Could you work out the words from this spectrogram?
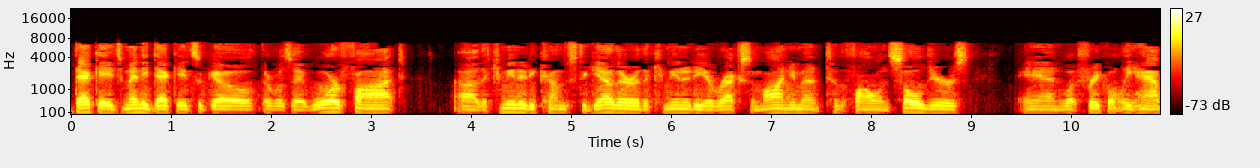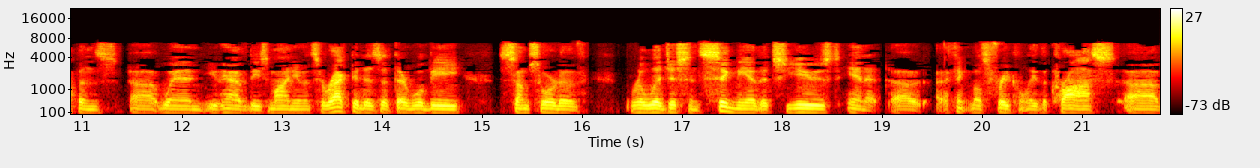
decades, many decades ago, there was a war fought. Uh, the community comes together. The community erects a monument to the fallen soldiers. And what frequently happens uh, when you have these monuments erected is that there will be some sort of religious insignia that's used in it. Uh, I think most frequently the cross uh,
